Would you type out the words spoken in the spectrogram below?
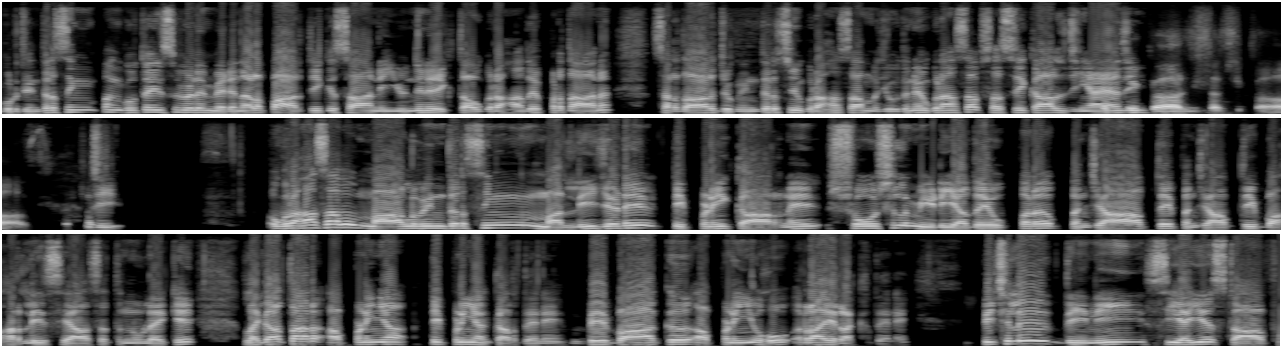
ਗੁਰਜਿੰਦਰ ਸਿੰਘ ਭੰਗੂ ਤੇ ਇਸ ਵੇਲੇ ਮੇਰੇ ਨਾਲ ਭਾਰਤੀ ਕਿਸਾਨ ਯੂਨੀਅਨ ਏਕਤਾ ਉਗਰਾਹਾਂ ਦੇ ਪ੍ਰਧਾਨ ਸਰਦਾਰ ਜੋਗਿੰਦਰ ਸਿੰਘ ਉਗਰਾਹਾਂ ਸਾਹਿਬ ਮੌਜੂਦ ਨੇ। ਉਗਰਾਹਾਂ ਸਾਹਿਬ ਸਤਿ ਸ਼੍ਰੀ ਅਕਾਲ ਜੀ ਆਇਆਂ ਸਤਿ ਜੀ ਸ਼੍ਰੀ ਅਕਾਲ ਜੀ ਸਤਿ ਸ਼੍ਰੀ ਅਕਾਲ। ਜੀ ਉਗਰਾਹਾਂ ਸਾਹਿਬ ਮਾਲਵਿੰਦਰ ਸਿੰਘ ਮਾਲੀ ਜਿਹੜੇ ਟਿੱਪਣੀਕਾਰ ਨੇ ਸੋਸ਼ਲ ਮੀਡੀਆ ਦੇ ਉੱਪਰ ਪੰਜਾਬ ਤੇ ਪੰਜਾਬ ਦੀ ਬਾਹਰਲੀ ਸਿਆਸਤ ਨੂੰ ਲੈ ਕੇ ਲਗਾਤਾਰ ਆਪਣੀਆਂ ਟਿੱਪਣੀਆਂ ਕਰਦੇ ਨੇ ਬੇਬਾਕ ਆਪਣੀ ਉਹ رائے ਰੱਖਦੇ ਨੇ ਪਿਛਲੇ ਦਿਨੀ ਸੀਆਈਏ ਸਟਾਫ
